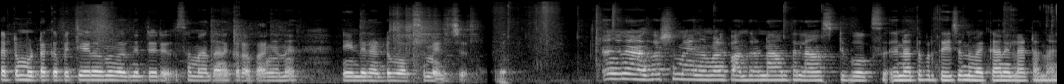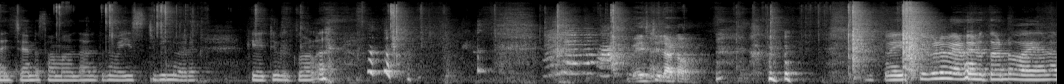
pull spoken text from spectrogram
തട്ടും മുട്ടൊക്കെ പറ്റിയാലോ എന്ന് പറഞ്ഞിട്ടൊരു സമാധാനക്കുറവ് അങ്ങനെ നീണ്ട രണ്ട് ബോക്സ് മേടിച്ചു. അങ്ങനെ ആഘോഷമായി നമ്മൾ പന്ത്രണ്ടാമത്തെ ലാസ്റ്റ് ബോക്സ് ഇതിനകത്ത് പ്രത്യേകിച്ചൊന്നും വെക്കാനില്ല കേട്ടോ എന്നാലും ഇച്ചേന്റെ സമാധാനത്തിന് വേസ്റ്റ് ബിൻ വരെ കയറ്റി വെക്കുവാണ്. വേസ്റ്റ് കൂടെ വേണം എടുത്തോണ്ട് പോയാലോ.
